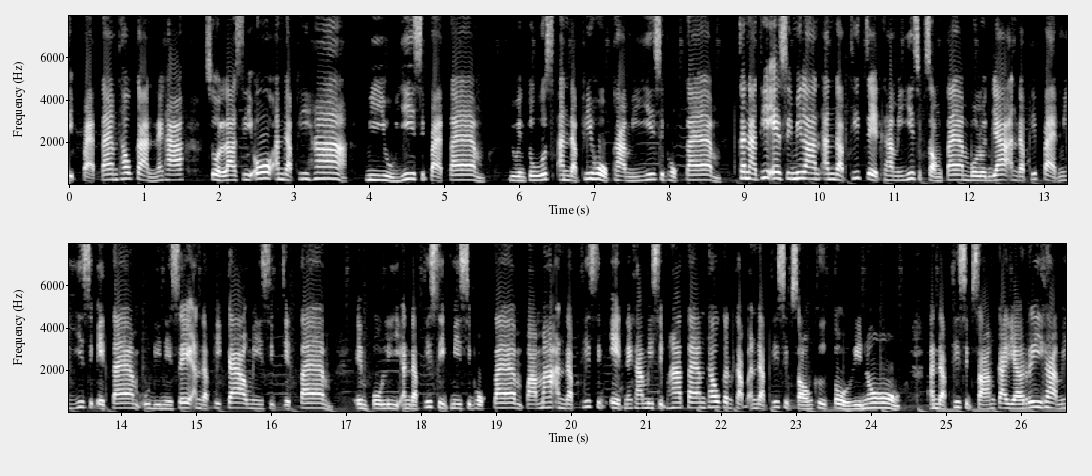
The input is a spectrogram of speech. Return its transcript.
28 แต้มเท่ากันนะคะ ส่วนลาซิโออันดับที่ 5 มีอยู่ 28 แต้ม ยูเวนตุสอันดับที่ 6 ค่ะ มี 26 แต้ม ขณะที่เอซิมิลานอันดับที่ 7 ค่ะ มี 22 แต้ม โบโลญญาอันดับที่ 8 มี 21 แต้ม อูดิเนเซอันดับที่ 9 มี 17 แต้ม เอมโปลีอันดับที่ 10 มี 16 แต้ม ปามาอันดับที่ 11 นะคะ มี 15 แต้มเท่ากันกับอันดับที่ 12 คือโตริโน อันดับที่ 13 กายารีค่ะ มี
